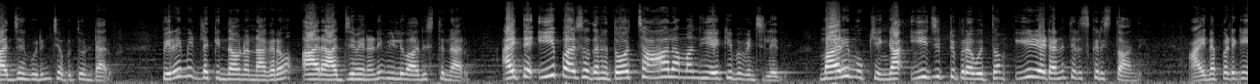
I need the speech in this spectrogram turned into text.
రాజ్యం గురించి చెబుతుంటారు. పిరమిడ్ల కింద ఉన్న నగరం ఆ రాజ్యమేనని వీళ్ళు వాదిస్తున్నారు. అయితే ఈ పరిశోధనతో చాలా మంది ఏకీభవించలేదు. మరీ ముఖ్యంగా ఈజిప్ట్ ప్రభుత్వం ఈ డేటాని తిరస్కరిస్తోంది. అయినప్పటికీ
